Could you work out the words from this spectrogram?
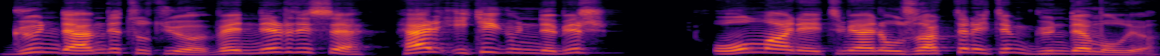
gündemde tutuyor ve neredeyse her iki günde bir online eğitim yani uzaktan eğitim gündem oluyor.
